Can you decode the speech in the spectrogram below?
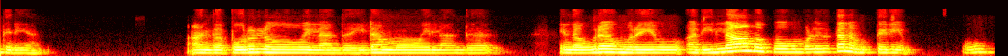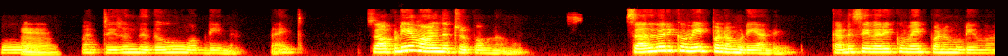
தெரியாது. அந்த பொருளோ இல்ல அந்த இடமோ இல்ல அந்த இந்த உறவு முறையோ அது இல்லாம போகும் பொழுதுதான் நமக்கு தெரியும். ஓஹோ பற்று இருந்ததோ அப்படின்னு ரைட் சோ அப்படியே வாழ்ந்துட்டு இருப்போம் நம்ம. சோ அது வரைக்கும் வெயிட் பண்ண முடியாது. கடைசி வரைக்கும் வெயிட் பண்ண முடியுமா?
